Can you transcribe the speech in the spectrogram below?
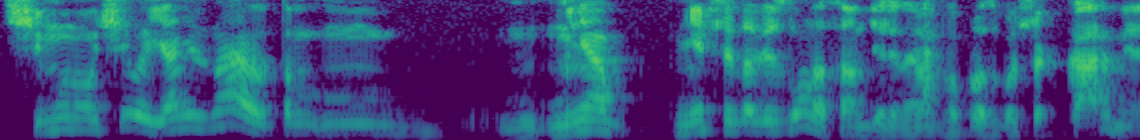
чему научила, я не знаю. Там, у меня, мне всегда везло, на самом деле. Наверное, вопрос больше к карме.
